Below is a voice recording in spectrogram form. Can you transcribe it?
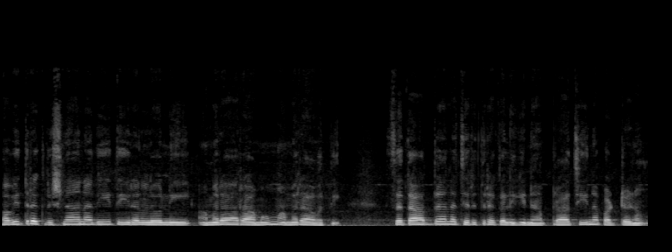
పవిత్ర కృష్ణానదీ తీరంలోని అమరారామం అమరావతి శతాబ్దాల చరిత్ర కలిగిన ప్రాచీన పట్టణం.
